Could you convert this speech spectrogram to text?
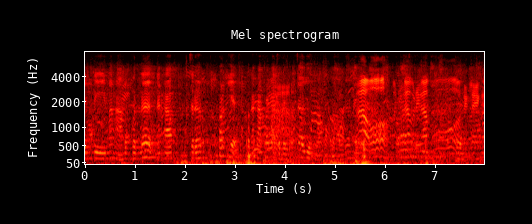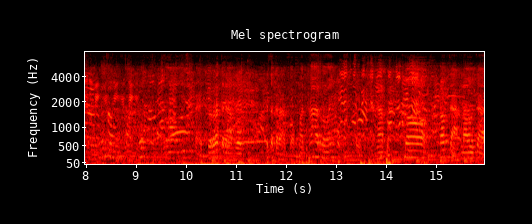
เป็นปีมหามงคลเลิกนะครับเฉลิมพระเกียรตินะครับพระบาทสมเด็จพระเจ้าอยู่หัวของเราเนื่องในอ้าวโอ้สวัสดีครับสวัสดีครับโอ้แข็งแรงนะวิ่งวิ่งวิ่งวิ่งรอบ28 กรกฎาคมพุทธศักราช2567นะครับก็นอกจากเราจะ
